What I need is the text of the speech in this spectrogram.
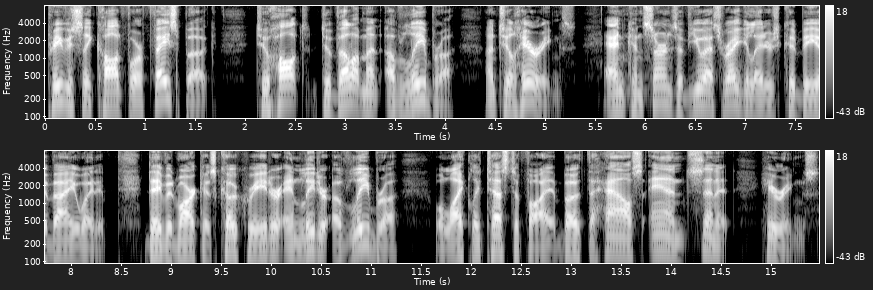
previously called for Facebook to halt development of Libra until hearings and concerns of U.S. regulators could be evaluated. David Marcus, co creator and leader of Libra, will likely testify at both the House and Senate hearings.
